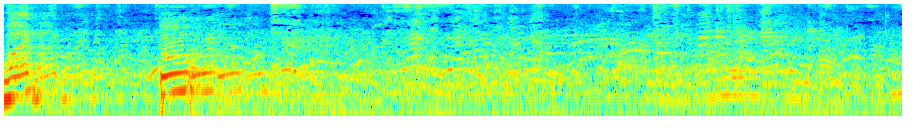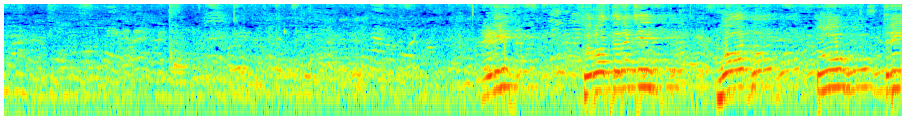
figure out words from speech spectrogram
वन टू रेडी सुरुवात करायची वन टू थ्री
